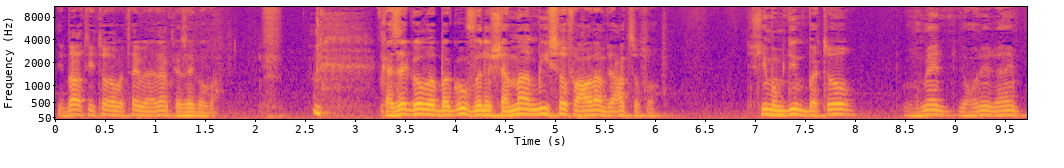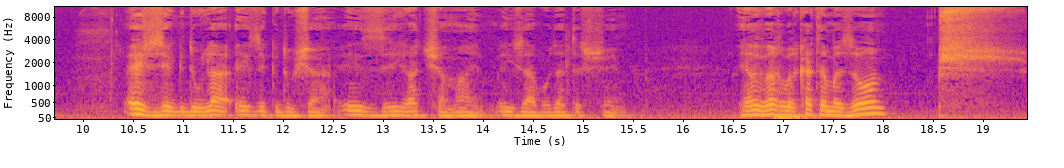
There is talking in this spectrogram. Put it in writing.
דיברתי איתו, רבותיי, בן אדם כזה גובה. כזה גובה בגוף ונשמה מסוף העולם ועד סופו. אנשים עומדים בתור, עומד ועונה להם, איזה גדולה, איזה קדושה, איזה יראת שמיים, איזה עבודת השם. היה מברך ברכת המזון, פשש,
